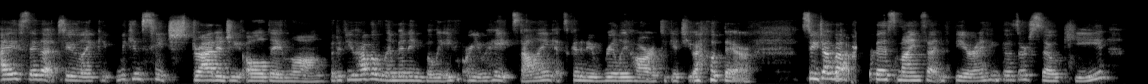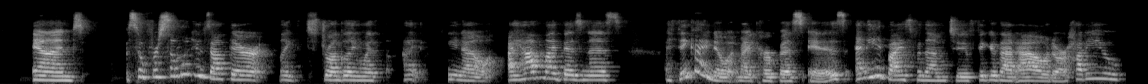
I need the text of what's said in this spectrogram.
I say that too. Like, we can teach strategy all day long, but if you have a limiting belief or you hate selling, it's going to be really hard to get you out there. So, you talk about purpose, mindset, and fear. And I think those are so key. And so, for someone who's out there like struggling with, I, you know, I have my business. I think I know what my purpose is. Any advice for them to figure that out, or how do you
